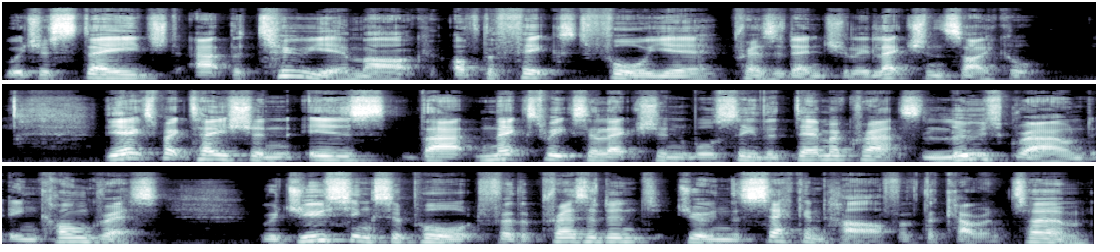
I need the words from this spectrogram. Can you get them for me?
which are staged at the two year mark of the fixed four year presidential election cycle. The expectation is that next week's election will see the Democrats lose ground in Congress, reducing support for the president during the second half of the current term.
